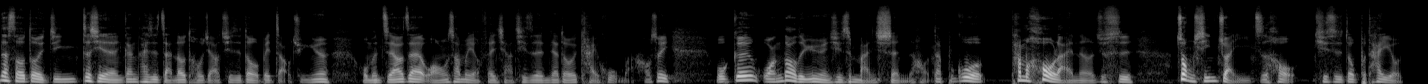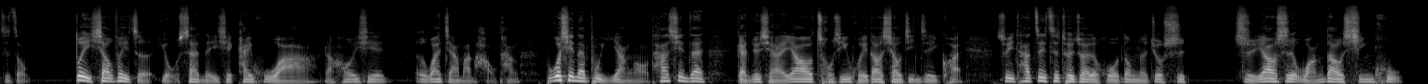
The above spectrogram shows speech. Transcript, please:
那时候都已经，这些人刚开始崭露头角，其实都有被找去，因为我们只要在网络上面有分享，其实人家都会开户嘛。好，所以我跟王道的渊源其实蛮深的哈。但不过他们后来呢，就是重心转移之后，其实都不太有这种对消费者友善的一些开户啊，然后一些额外加码的好康。不过现在不一样哦，他现在感觉起来要重新回到消金这一块，所以他这次推出来的活动呢，就是只要是王道新户。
